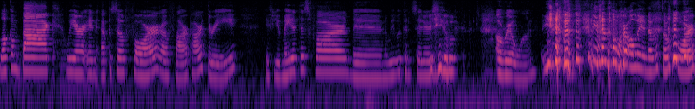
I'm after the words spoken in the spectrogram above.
Welcome back. We are in episode four of Flower Power 3. If you made it this far, then we would consider you a real one. Yeah, even though we're only in episode four.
